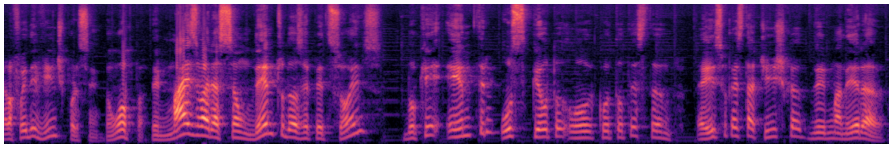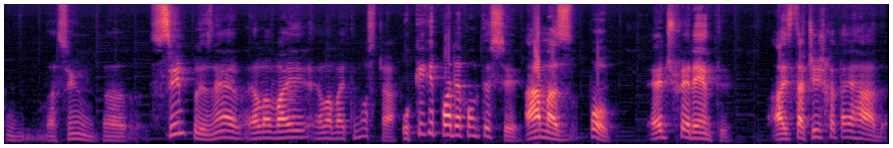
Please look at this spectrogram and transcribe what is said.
ela foi de 20%. Então, opa, tem mais variação dentro das repetições do que entre os que eu estou testando. É isso que a estatística, de maneira assim uh, simples, né, ela vai, ela vai te mostrar. O que, que pode acontecer? Ah, mas pô, é diferente a estatística está errada.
